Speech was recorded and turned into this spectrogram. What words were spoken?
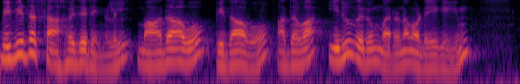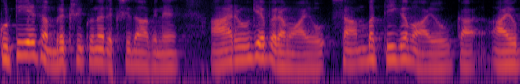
വിവിധ സാഹചര്യങ്ങളിൽ മാതാവോ പിതാവോ അഥവാ ഇരുവരും മരണമടയുകയും കുട്ടിയെ സംരക്ഷിക്കുന്ന രക്ഷിതാവിന് ആരോഗ്യപരമായോ സാമ്പത്തികമായോ ആയോ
